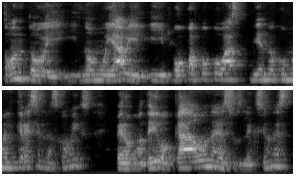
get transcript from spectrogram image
tonto y, no muy hábil, y poco a poco vas viendo cómo él crece en las cómics, pero como te digo, cada una de sus lecciones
